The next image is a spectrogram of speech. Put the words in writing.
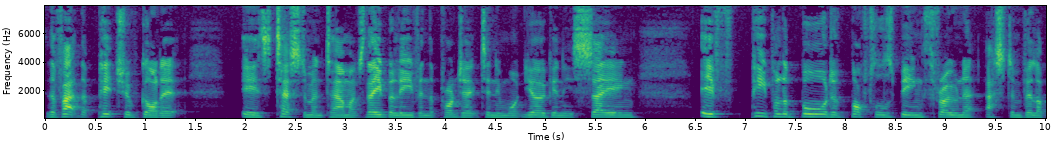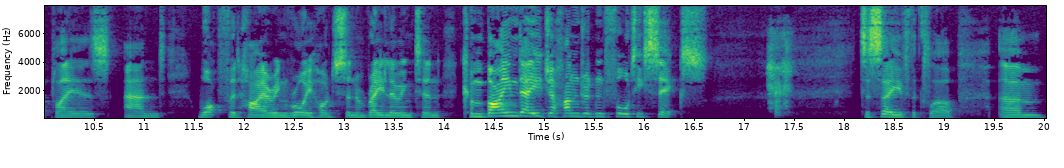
The fact that Pitch have got it is testament to how much they believe in the project and in what Jurgen is saying. If people are bored of bottles being thrown at Aston Villa players and Watford hiring Roy Hodgson and Ray Lewington, combined age 146, to save the club. Um,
